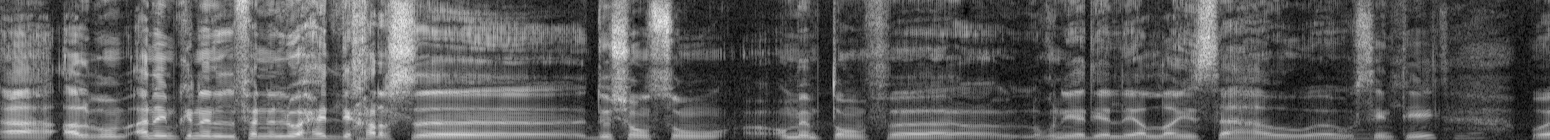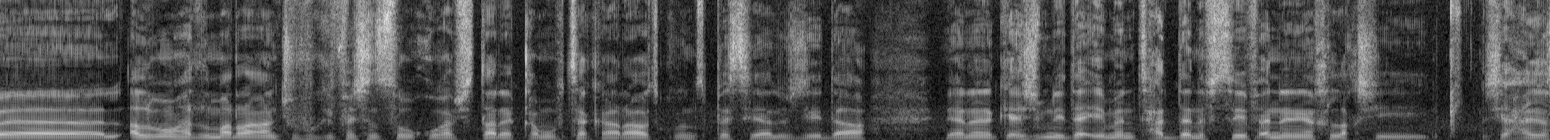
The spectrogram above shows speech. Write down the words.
آه ألبوم. أنا يمكن الفنان الوحيد اللي خرج آه، deux chansons au même temps في آه، الأغنية ديال يلا ينساها وسنتي والألبوم هذه المرة غنشوفوا كيفاش نسوقوها بشي طريقة مبتكرة وتكون spécial وجديدة. لأن أنا كيعجبني دائما نتحدى نفسي في أنني نخلق شي شي حاجة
